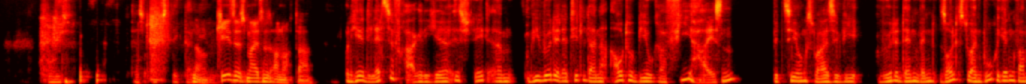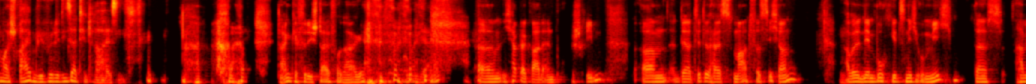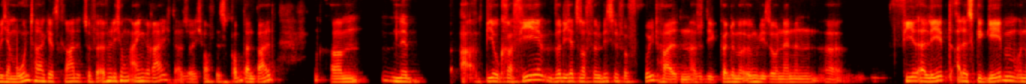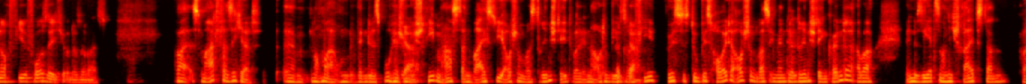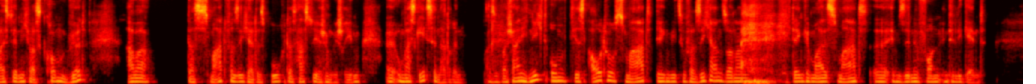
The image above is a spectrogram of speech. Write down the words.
Und das Obst liegt daneben. Genau. Käse ist meistens auch noch da. Und hier die letzte Frage, die hier ist, steht, ähm, wie würde der Titel deiner Autobiografie heißen? Beziehungsweise wie würde denn, wenn, solltest du ein Buch irgendwann mal schreiben, wie würde dieser Titel heißen? Danke für die Steilvorlage. ähm, ich habe ja gerade ein Buch geschrieben. Ähm, der Titel heißt Smart Versichern. Mhm. Aber in dem Buch geht es nicht um mich. Das habe ich am Montag jetzt gerade zur Veröffentlichung eingereicht. Also ich hoffe, es kommt dann bald. Ähm, eine Biografie würde ich jetzt noch für ein bisschen verfrüht halten. Also die könnte man irgendwie so nennen, äh, viel erlebt, alles gegeben und noch viel vor sich oder sowas. Aber smart versichert, ähm, nochmal, um, wenn du das Buch ja schon ja. geschrieben hast, dann weißt du ja auch schon, was drinsteht, weil in der Autobiografie wüsstest du bis heute auch schon, was eventuell drinstehen könnte. Aber wenn du sie jetzt noch nicht schreibst, dann weißt du ja nicht, was kommen wird. Aber das smart versichertes Buch, das hast du ja schon geschrieben. Äh, um was geht's denn da drin? Also wahrscheinlich nicht, um das Auto smart irgendwie zu versichern, sondern ich denke mal smart äh, im Sinne von intelligent.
